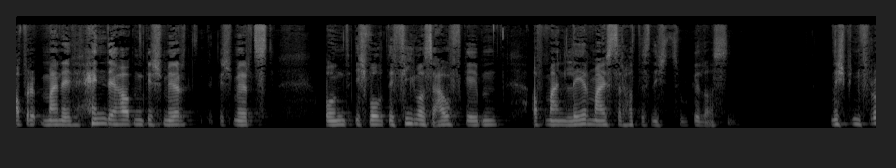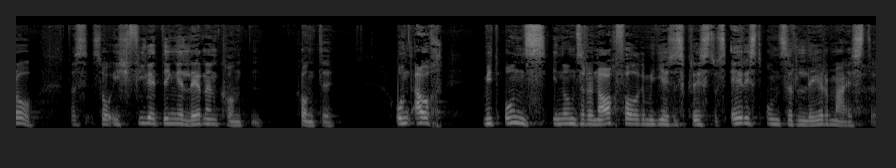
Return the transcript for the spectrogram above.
Aber meine Hände haben geschmerzt und ich wollte vielmals aufgeben, aber mein Lehrmeister hat es nicht zugelassen. Und ich bin froh, dass so ich viele Dinge lernen konnten, konnte. Und auch mit uns in unserer Nachfolge mit Jesus Christus. Er ist unser Lehrmeister.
